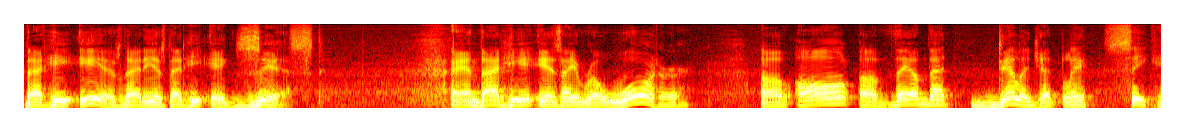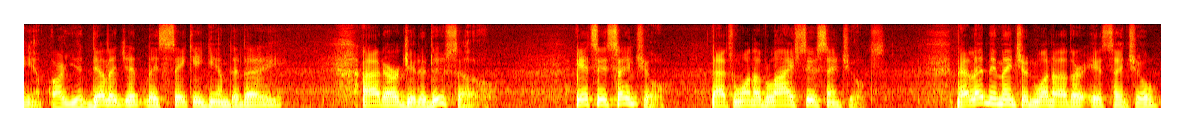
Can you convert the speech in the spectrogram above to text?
that He is, that is, that He exists, and that He is a rewarder of all of them that diligently seek Him. Are you diligently seeking Him today? I'd urge you to do so. It's essential. That's one of life's essentials. Now, let me mention one other essential,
